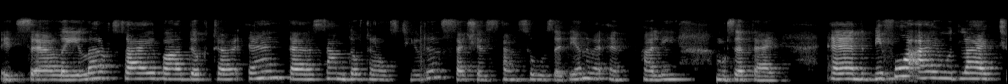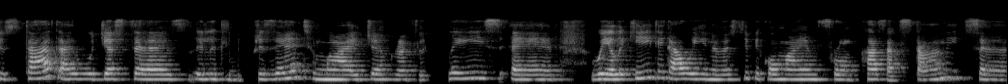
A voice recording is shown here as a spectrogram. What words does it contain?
its Leila Rzayeva doctor and some doctoral students such as Tansu Zadenova and Ali Murzatai. And before I would like to start, I would just uh, a little bit present my geographic place and we located our university because I am from Kazakhstan. It's uh,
